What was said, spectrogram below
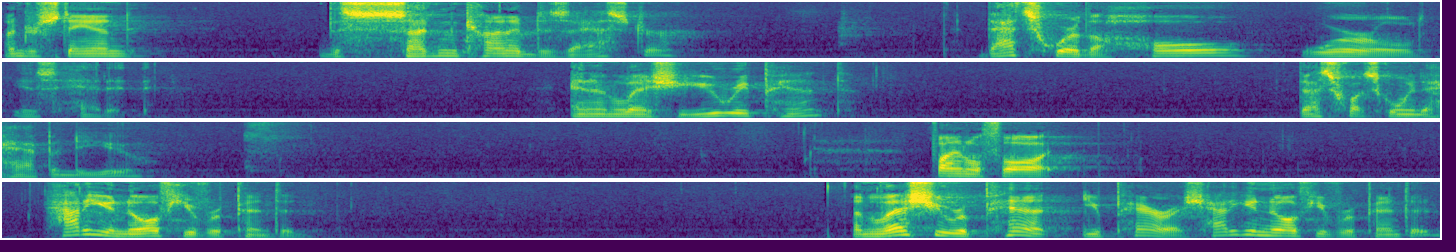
Understand the sudden kind of disaster? That's where the whole world is headed. And unless you repent, that's what's going to happen to you. Final thought. How do you know if you've repented? Unless you repent, you perish. How do you know if you've repented?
